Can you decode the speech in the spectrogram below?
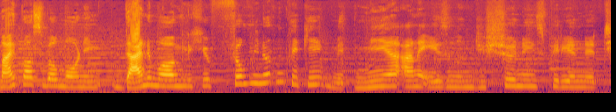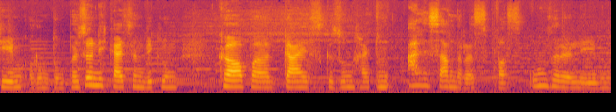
My Possible Morning, deine morgendliche 5 Minuten Quickie mit mir, Anna Esen und die schönen, inspirierenden Themen rund um Persönlichkeitsentwicklung, Körper, Geist, Gesundheit und alles anderes, was unser Leben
